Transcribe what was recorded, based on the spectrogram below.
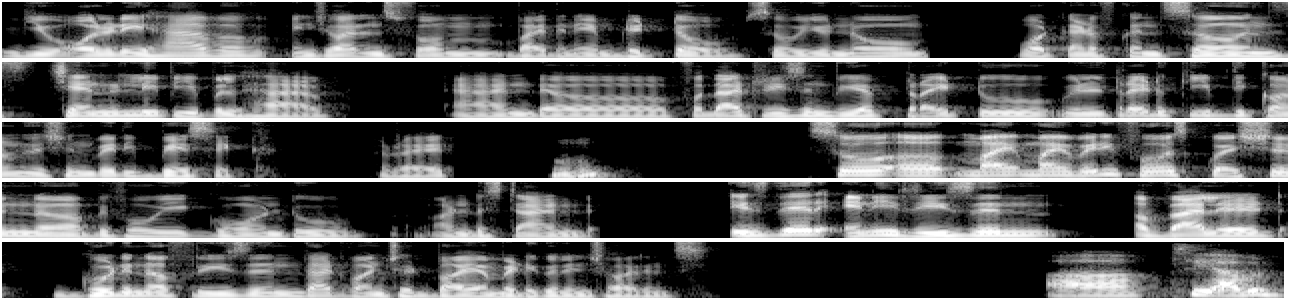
you already have a insurance firm by the name Ditto, so you know what kind of concerns generally people have. And uh, for that reason we have tried to we'll try to keep the conversation very basic right? Mhm. so uh, my my very first question uh, before we go on to understand is there any reason a valid good enough reason that one should buy a medical insurance? Uh, see, I would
